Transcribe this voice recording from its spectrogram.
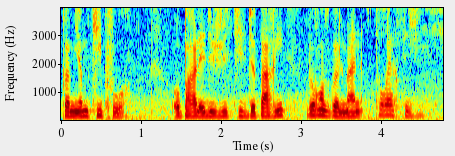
comme Yom Kippour. Au Parler de justice de Paris, Laurence Goldman pour RCJ.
